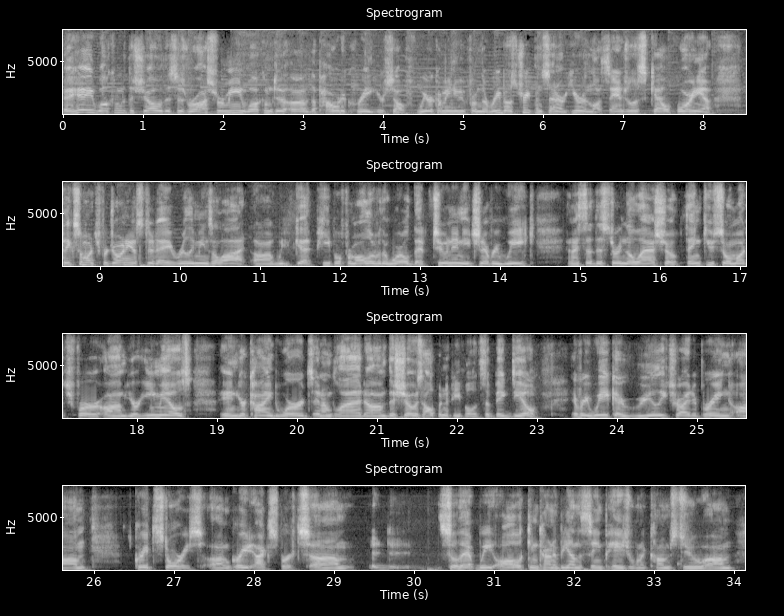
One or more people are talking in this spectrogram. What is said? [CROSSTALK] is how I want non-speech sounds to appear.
Hey, hey, welcome to the show. This is Ross Ramin. Welcome to uh, The Power to Create Yourself. We are coming to you from the Rebos Treatment Center here in Los Angeles, California. Thanks so much for joining us today. It really means a lot. Uh, we've got people from all over the world that tune in each and every week and I said this during the last show. Thank you so much for um, your emails and your kind words, and I'm glad um, the show is helping people. It's a big deal. Every week, I really try to bring um, great stories, um, great experts, um, so that we all can kind of be on the same page when it comes to um,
